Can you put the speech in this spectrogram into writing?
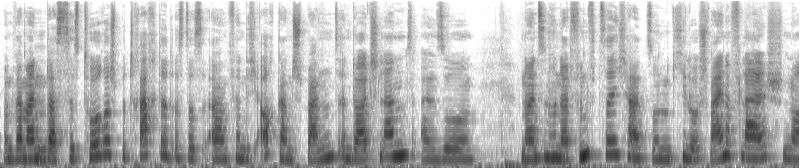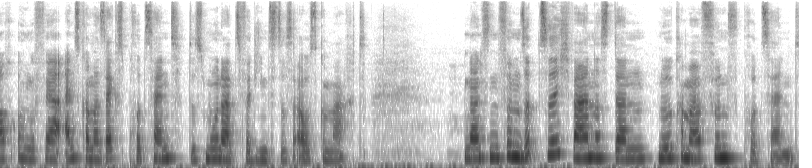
Und wenn man das historisch betrachtet, ist das, äh, finde ich, auch ganz spannend in Deutschland. Also 1950 hat so ein Kilo Schweinefleisch noch ungefähr 1,6 Prozent des Monatsverdienstes ausgemacht. 1975 waren es dann 0,5 Prozent.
